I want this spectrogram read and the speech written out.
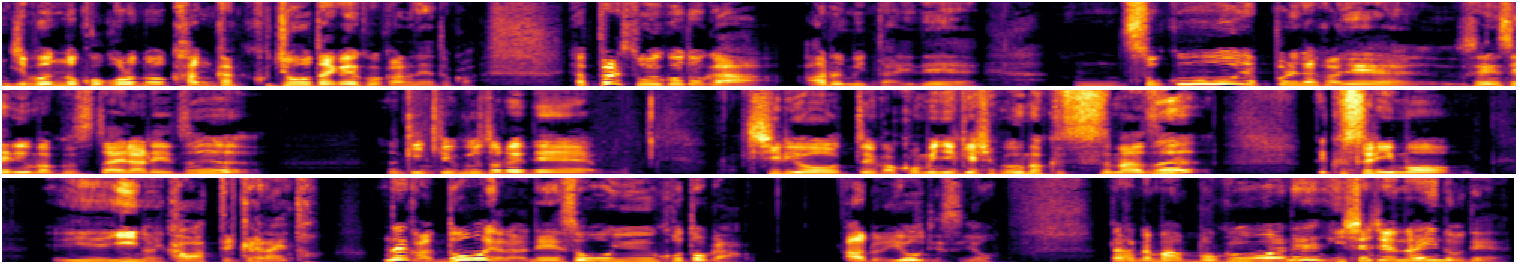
自分の心の感覚状態がよくわからないとか。やっぱりそういうことがあるみたいで、そこをやっぱりなんかね、先生にうまく伝えられず、結局それで治療というかコミュニケーションがうまく進まず、で、薬もいいのに変わっていかないと。なんかどうやらね、そういうことがあるようですよ。だからまあ僕はね、医者じゃないので、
